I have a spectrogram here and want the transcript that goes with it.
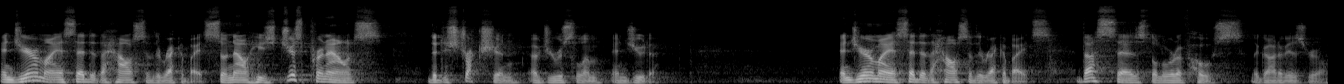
And Jeremiah said to the house of the Rechabites, so now he's just pronounced the destruction of Jerusalem and Judah. And Jeremiah said to the house of the Rechabites, Thus says the Lord of hosts, the God of Israel,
